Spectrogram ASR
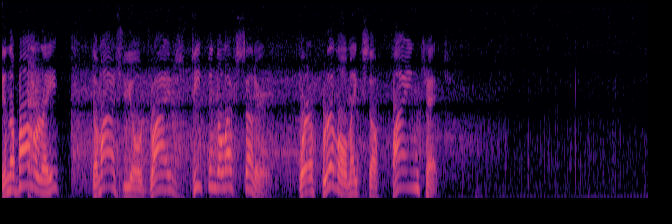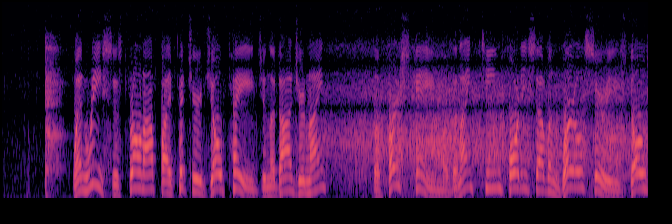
In the Bomber eighth, DiMaggio drives deep into left center, where Furillo makes a fine catch. When Reese is thrown out by pitcher Joe Page in the Dodger ninth, the first game of the 1947 World Series goes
